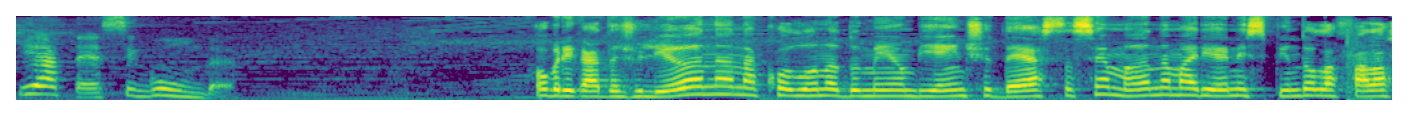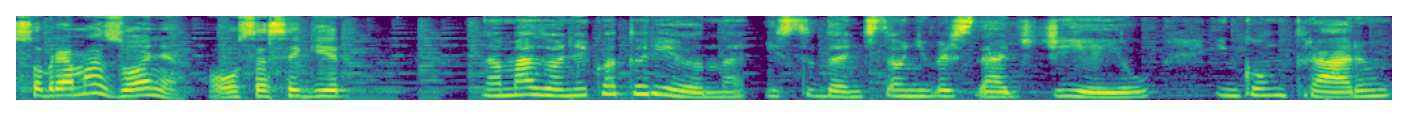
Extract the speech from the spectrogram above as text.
e até segunda! Obrigada, Juliana. Na coluna do Meio Ambiente desta semana, Mariana Espíndola fala sobre a Amazônia. Ouça a seguir. Na Amazônia Equatoriana, estudantes da Universidade de Yale encontraram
